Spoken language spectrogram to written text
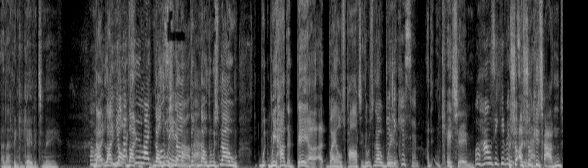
and I think he gave it to me. Oh, you actually, like, no, there was no, about there- that? no, there was no. We, we had a beer at Wales party. There was no. Did weird- you kiss him? I didn't kiss him. Well, how's he giving I, sh- I you shook then? his hand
